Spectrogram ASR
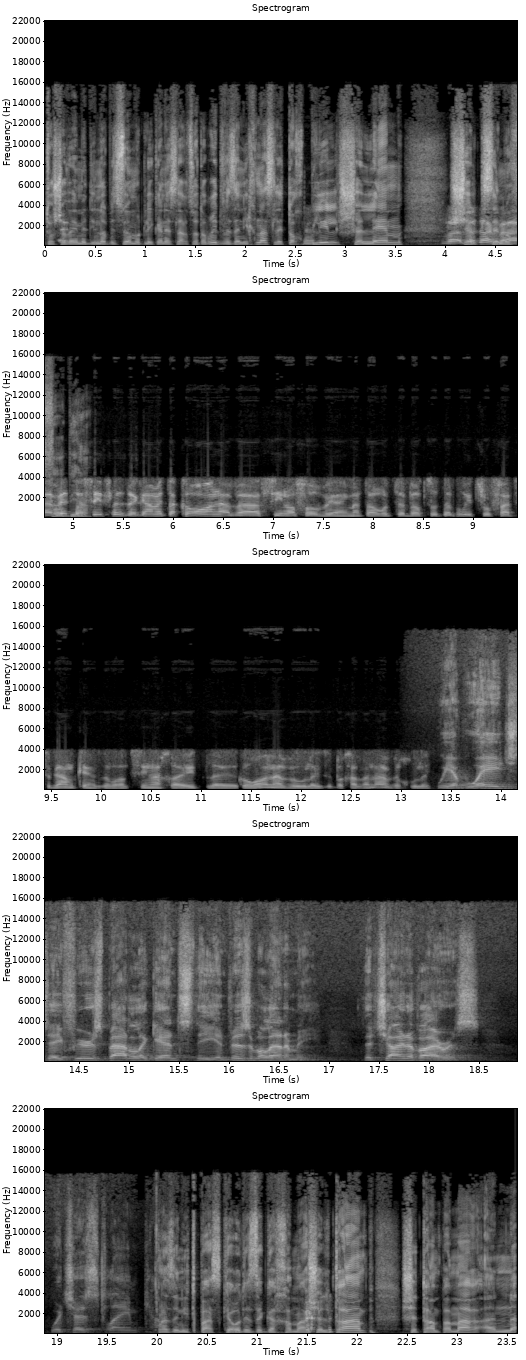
תושבי מדינות מסוימות להיכנס לארה"ב, וזה נכנס לתוך בליל שלם של קסנופוביה. ותוסיף לזה גם את הקורונה והסינופוביה, אם אתה רוצה בארצות הברית, שהופץ גם כן, זאת אומרת, סין אחראית לקורונה, ואולי זה בכוונה וכולי. We have waged a fierce battle against the invisible enemy, the China virus. אז זה נתפס כעוד איזה גחמה של טראמפ, שטראמפ אמר, אני,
